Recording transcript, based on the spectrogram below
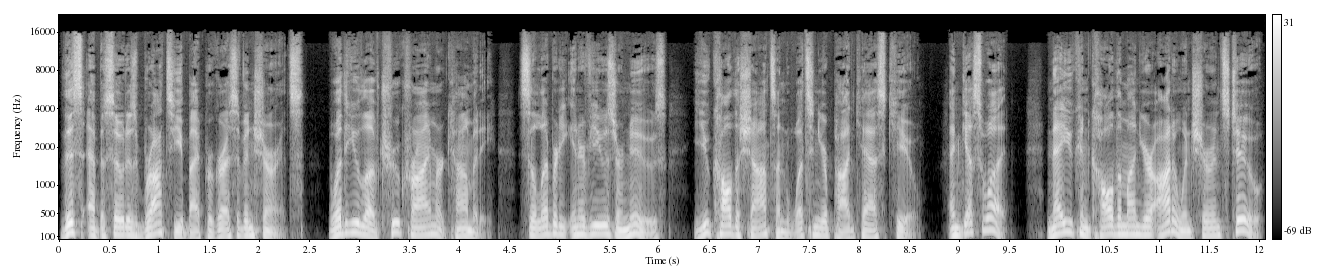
This episode is brought to you by Progressive Insurance. Whether you love true crime or comedy, celebrity interviews or news, you call the shots on what's in your podcast queue. And guess what? Now you can call them on your auto insurance too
